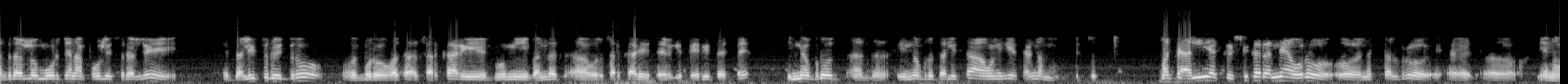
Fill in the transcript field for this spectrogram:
ಅದರಲ್ಲೂ ಮೂರು ಜನ ಪೊಲೀಸರಲ್ಲಿ ದಲಿತರು ಇದ್ರು ಒಬ್ಬರು ಹೊಸ ಸರ್ಕಾರಿ ಭೂಮಿ ಬಂದ ಅವರು ಸರ್ಕಾರಿ ಸೇವೆಗೆ ಸೇರಿದ್ದಷ್ಟೇ ಇನ್ನೊಬ್ರು ಇನ್ನೊಬ್ರು ದಲಿತ ಅವನಿಗೆ ಸಣ್ಣ ಇತ್ತು. ಮತ್ತೆ ಅಲ್ಲಿಯ ಕೃಷಿಕರನ್ನೇ ಅವರು ನಕ್ಸಲ್ರು ಏನು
